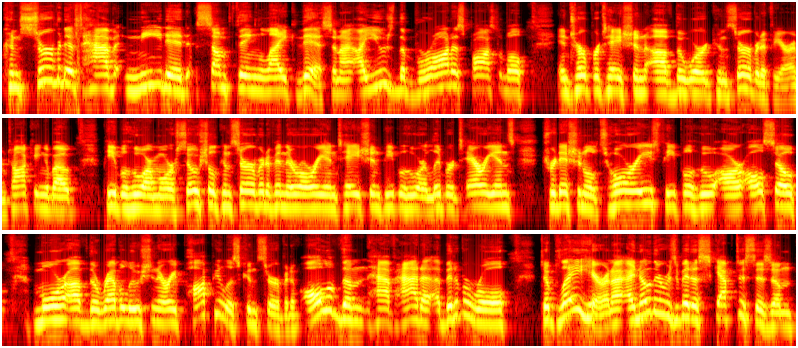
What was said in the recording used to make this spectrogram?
conservatives have needed something like this. And I, I use the broadest possible interpretation of the word conservative here. I'm talking about people who are more social conservative in their orientation, people who are libertarians, traditional Tories, people who are also more of the revolutionary populist conservative. All of them have had a, a bit of a role to play here. And I, I know there was a bit of skepticism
